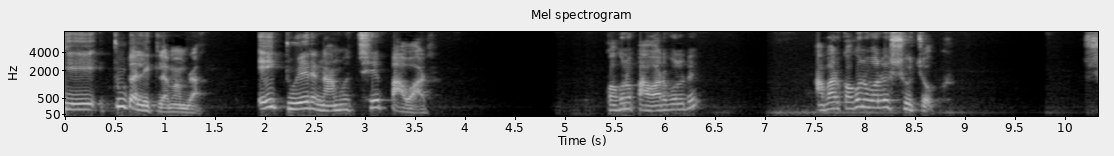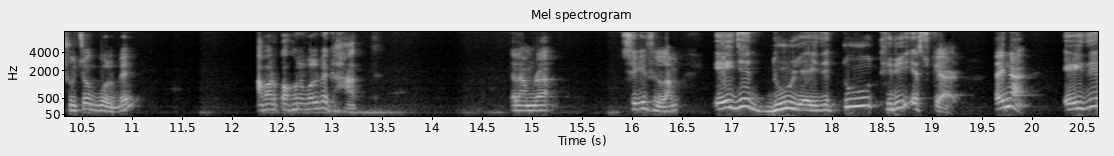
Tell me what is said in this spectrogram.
যে টুটা লিখলাম আমরা, এই টু এর নাম হচ্ছে পাওয়ার কখনো পাওয়ার বলবে? আবার কখনো বলবে সূচক। সূচক বলবে, আবার কখনো বলবে ঘাত। তাহলে আমরা শিখে ফেললাম, এই যে দুই, এই যে টু থ্রি স্কোয়ার তাই না? এই যে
